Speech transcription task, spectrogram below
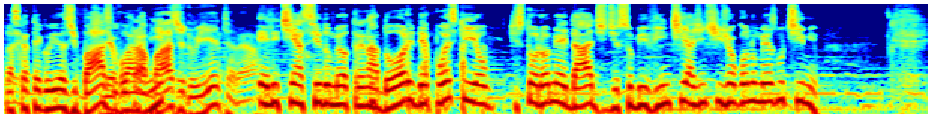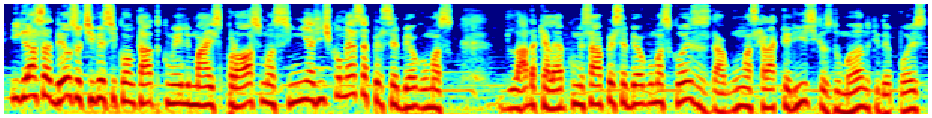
das categorias de base do Levou pra Guarani. base do Inter, né? Ele tinha sido meu treinador e depois que eu que estourou minha idade de sub-20, a gente jogou no mesmo time. E graças a Deus eu tive esse contato com ele mais próximo, assim, e a gente começa a perceber algumas. Lá daquela época começava a perceber algumas coisas, algumas características do mano que depois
